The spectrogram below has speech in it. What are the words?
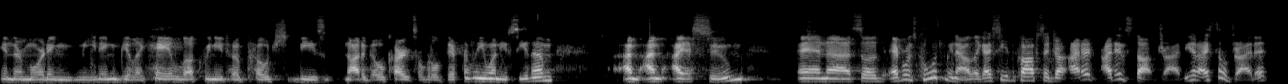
in their morning meeting, be like, "Hey, look, we need to approach these not a go karts a little differently when you see them." I'm, I'm I assume, and uh, so everyone's cool with me now. Like I see the cops, I drive. I didn't I didn't stop driving it. I still drive it.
